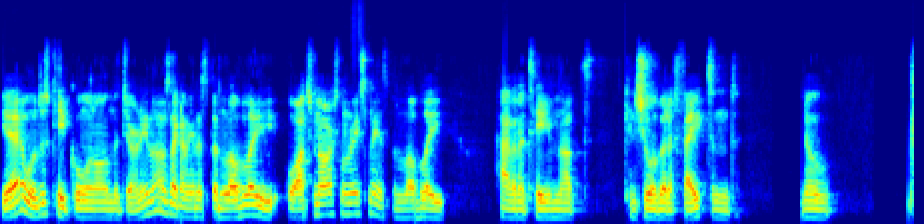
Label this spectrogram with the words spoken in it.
yeah, we'll just keep going on the journey. Lads. Like I mean, it's been lovely watching Arsenal recently. It's been lovely having a team that can show a bit of fight. And you know,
